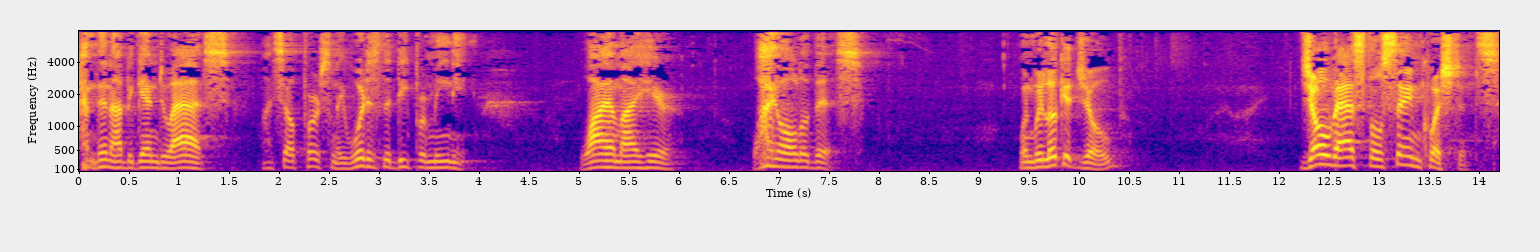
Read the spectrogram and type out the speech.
And then I begin to ask myself personally, what is the deeper meaning? Why am I here? Why all of this? When we look at Job, Job asked those same questions.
